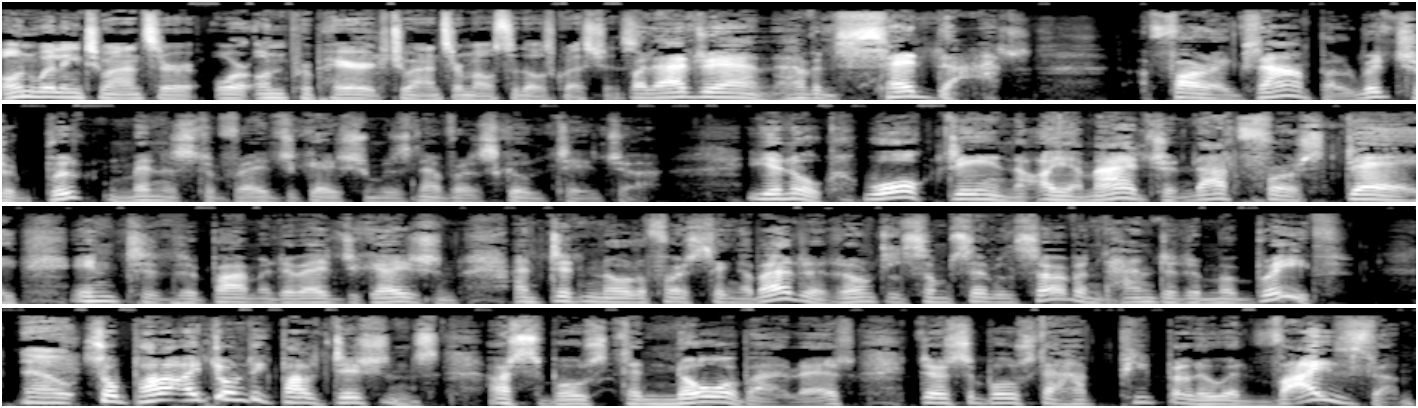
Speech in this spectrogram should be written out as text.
unwilling to answer or unprepared to answer most of those questions. But Adrian, having said that, for example, Richard Bruton, Minister for Education, was never a school teacher. You know, walked in, I imagine, that first day into the Department of Education and didn't know the first thing about it until some civil servant handed him a brief. Now, so I don't think politicians are supposed to know about it. They're supposed to have people who advise them,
